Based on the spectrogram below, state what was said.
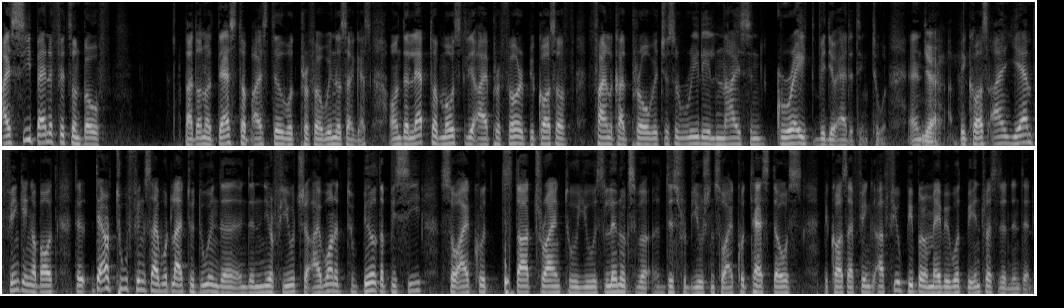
I see benefits on both but on a desktop, I still would prefer Windows, I guess. On the laptop, mostly I prefer it because of Final Cut Pro, which is a really nice and great video editing tool. And yeah. Uh, because I am thinking about the, there are two things I would like to do in the in the near future. I wanted to build a PC so I could start trying to use Linux distribution, so I could test those because I think a few people maybe would be interested in it.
